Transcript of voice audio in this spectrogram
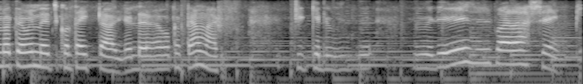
Ainda não terminei de contar a história, né? eu vou contar mais. De que ele vive para sempre.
